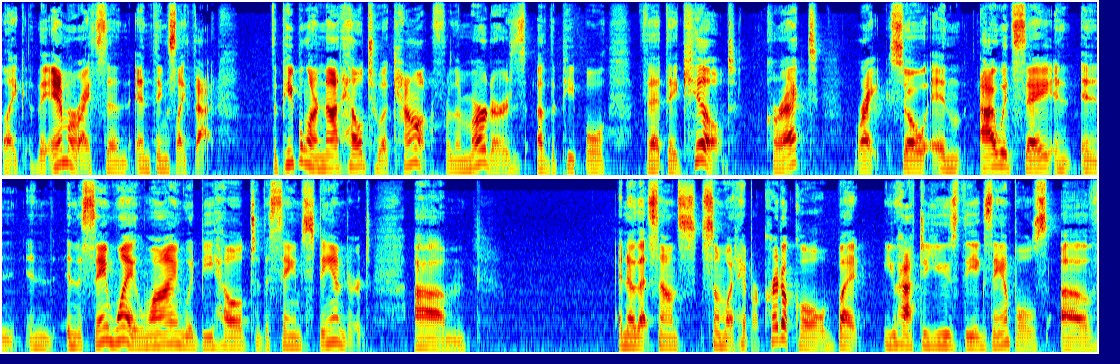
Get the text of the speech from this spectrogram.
like the Amorites and and things like that. The people are not held to account for the murders of the people that they killed. Correct? Right. So, and I would say, in in in in the same way, lying would be held to the same standard. Um, I know that sounds somewhat hypocritical, but you have to use the examples of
